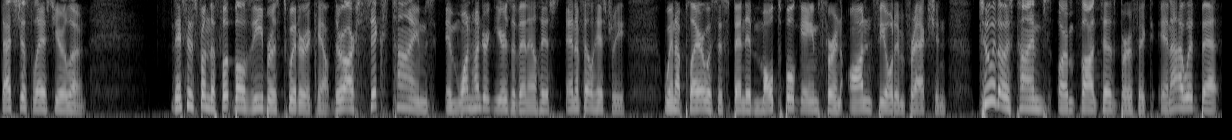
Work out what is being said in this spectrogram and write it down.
That's just last year alone. This is from the Football Zebras Twitter account. There are six times in 100 years of NFL history when a player was suspended multiple games for an on field infraction. Two of those times are Vontaze Burfict, and I would bet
